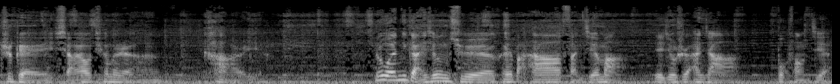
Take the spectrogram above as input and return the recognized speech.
只给想要听的人看而已。如果你感兴趣，可以把它反解码，也就是按下播放键。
